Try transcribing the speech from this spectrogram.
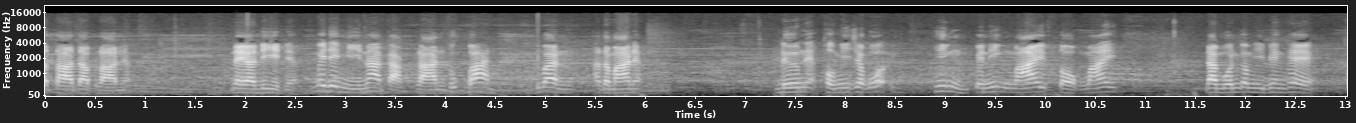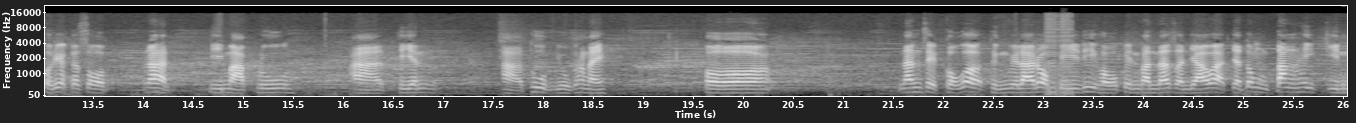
ศรัทธาตาพรานเนี่ยในอดีตเนี่ยไม่ได้มีหน้ากากพรานทุกบ้านที่บ้านอาตมาเนี่ยเดิมเนี่ยเขามีเฉพาะหิ้งเป็นหิ้งไม้ตอกไม้ ด้านบนก็มีเพียงแค่เขาเรียกกระสอบราด มีหมากพลูเทียนทูบอยู่ข้างในพอนั้นเสร็จเขาก็ถึงเวลารอบปีที่เขาเป็นพันธสัญญาว่าจะต้องตั้งให้กิน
